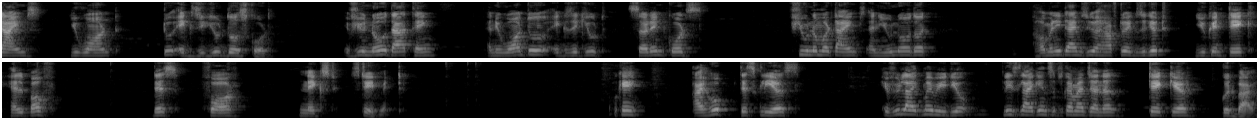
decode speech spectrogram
times you want to execute those code. If you know that thing and you want to execute certain codes few number times and you know that how many times you have to execute you can take help of this for next statement. Okay? I hope this clears. If you like my video please like and subscribe my channel take care goodbye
